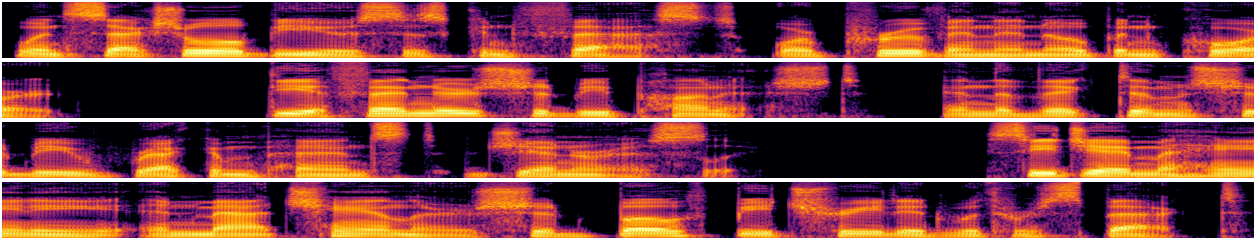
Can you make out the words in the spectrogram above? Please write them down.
When sexual abuse is confessed or proven in open court, the offenders should be punished and the victims should be recompensed generously. CJ Mahaney and Matt Chandler should both be treated with respect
